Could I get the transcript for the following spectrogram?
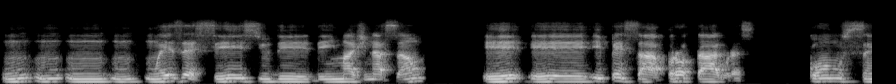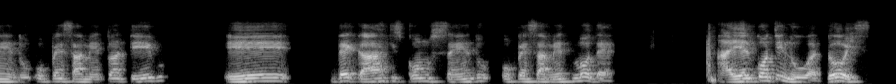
um, um, um, um exercício de, de imaginação e, e, e pensar Protágoras como sendo o pensamento antigo e Descartes como sendo o pensamento moderno. Aí ele continua. Dois,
